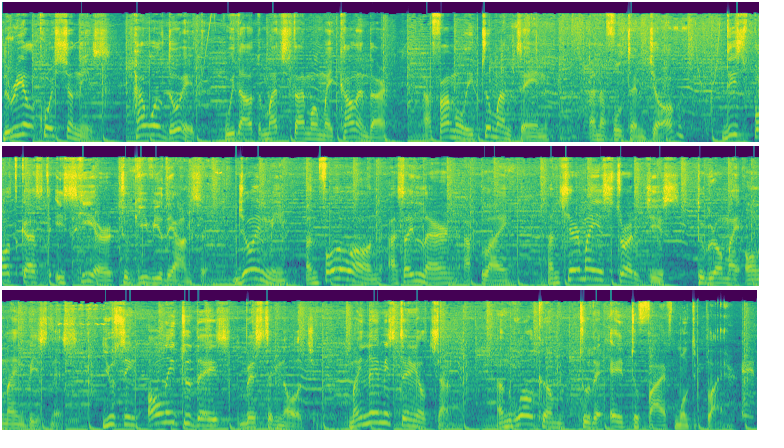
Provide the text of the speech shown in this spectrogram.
The real question is how will do it without much time on my calendar, a family to maintain, and a full time job? This podcast is here to give you the answer. Join me and follow on as I learn, apply, and share my strategies to grow my online business using only today's best technology. My name is Daniel Chang, and welcome to the 8 to 5 multiplier.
